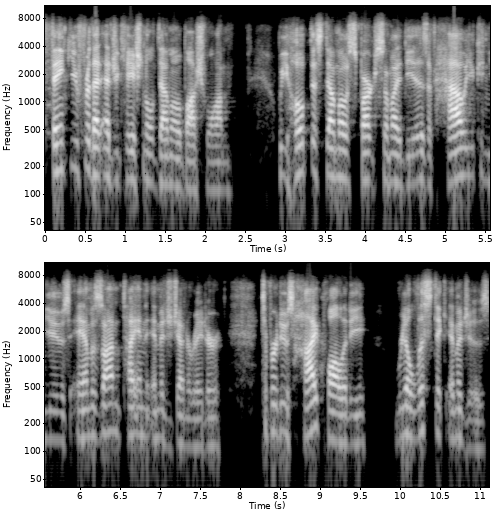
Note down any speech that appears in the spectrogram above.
Thank you for that educational demo, Bashwan. We hope this demo sparks some ideas of how you can use Amazon Titan Image Generator to produce high quality, realistic images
